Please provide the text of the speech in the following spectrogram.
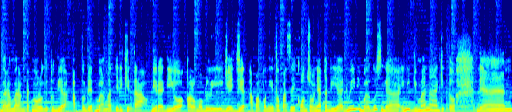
Barang-barang teknologi itu dia up to date banget. Jadi kita di radio kalau mau beli gadget apa pun itu pasti konsolnya ke dia. Dwi ini bagus nggak? Ini gimana gitu. Dan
